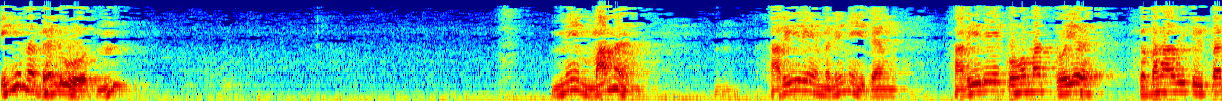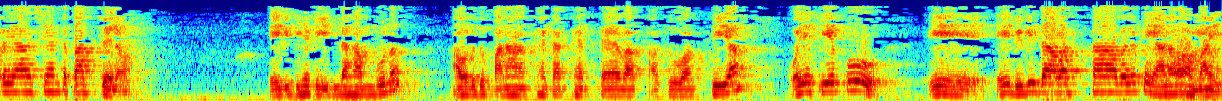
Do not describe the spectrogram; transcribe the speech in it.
එහෙම බැලුවොත් මේ මම ශරීරයම නෙමෙයි දැන් ශරීරයේ කොහොමත් ඔය ස්වභාවික විපර්යාසයන්ටපත් වෙනවා. ඒ විදිහට ඉන්න හම්බුනොත් අවුරුදු 50ක් 60ක් 70ක් 80ක් 100ක් ඔය කියපු ඒ ඒ විවිධ අවස්ථාවලට යනවාමයි.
